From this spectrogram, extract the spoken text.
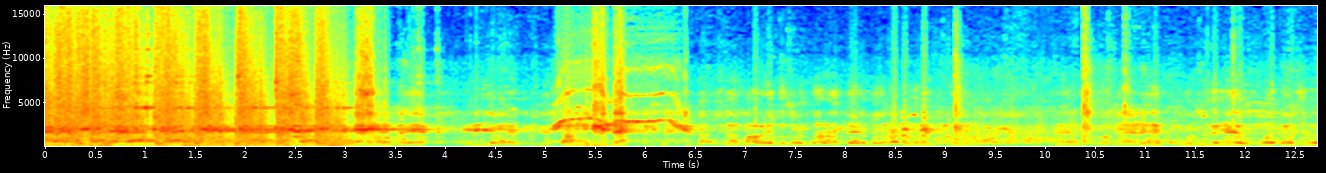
வீடியோ இந்த மாவட்ட அங்க இருந்து வர்றாரு ஒண்ணு தெரியாது முப்பது கவுன்சில்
